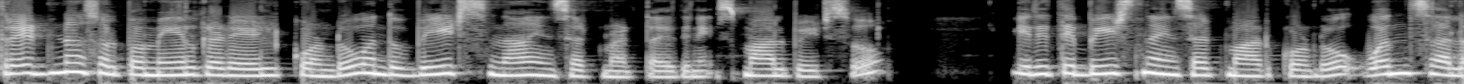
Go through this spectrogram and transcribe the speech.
ಥ್ರೆಡ್ನ ಸ್ವಲ್ಪ ಮೇಲ್ಗಡೆ ಎಳ್ಕೊಂಡು ಒಂದು ಬೀಡ್ಸ್ನ ಇನ್ಸರ್ಟ್ ಮಾಡ್ತಾ ಇದ್ದೀನಿ. ಸ್ಮಾಲ್ ಬೀಡ್ಸು ಈ ರೀತಿ ಬೀಡ್ಸ್ನ ಇನ್ಸರ್ಟ್ ಮಾಡಿಕೊಂಡು ಒಂದ್ಸಲ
